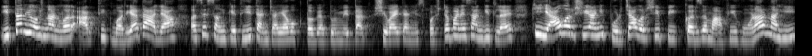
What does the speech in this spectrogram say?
इतर योजनांवर आर्थिक मर्यादा आल्या असे संकेतही त्यांच्या या वक्तव्यातून मिळतात. शिवाय त्यांनी स्पष्टपणे सांगितलंय की यावर्षी आणि पुढच्या वर्षी पीक कर्ज माफी होणार नाही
